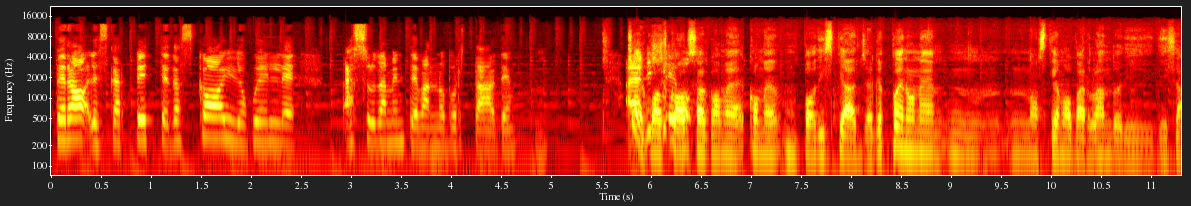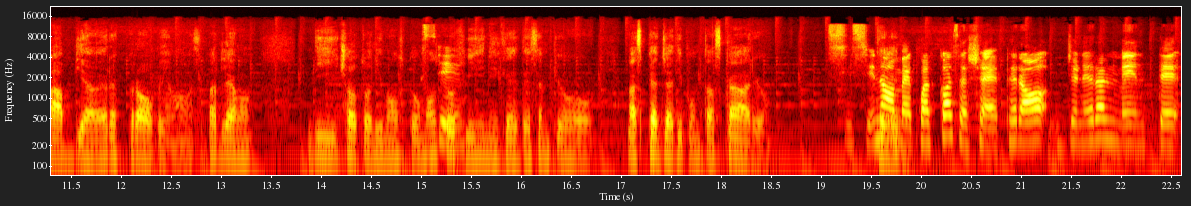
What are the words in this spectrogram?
però le scarpette da scoglio, quelle assolutamente vanno portate. Mm. C'è eh, qualcosa dicevo... come, come, un po' di spiaggia, che poi non, è, mm, non stiamo parlando di, di, sabbia vera e propria, ma parliamo di ciotoli molto, molto sì. fini, che ad esempio la spiaggia di Punta Scario. Sì, sì, no, beh, qualcosa c'è, però generalmente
